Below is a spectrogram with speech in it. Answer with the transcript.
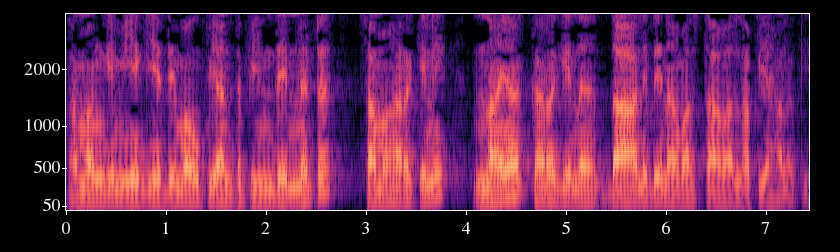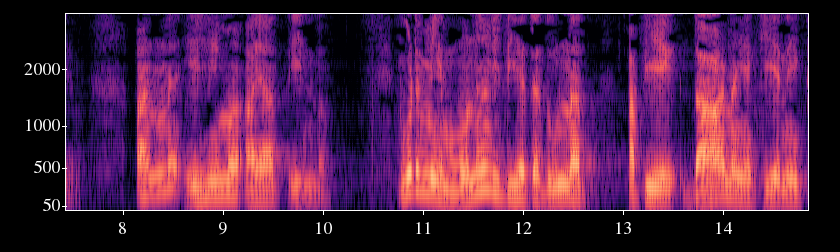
තමන්ගේ මියගිය දෙමව්පියන්ට පින් දෙන්නට සමහර කෙනෙක් ණයක් අරගෙන දානි දෙන අවස්ථාවල් අපි අහලා තියෙනවා. අන්න එහෙම අයත් ඉන්නවා. එතකොට මේ මොන විදිහට දුන්නත් අපි දානය කියන එක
